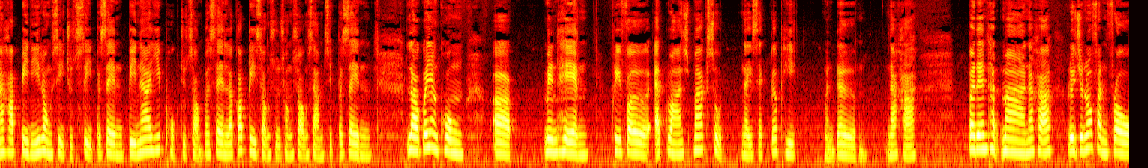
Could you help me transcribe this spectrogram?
นะคะปีนี้ลง 4.4%ปีหน้า 26.2%แล้วก็ปี 2022 30%เราก็ยังคงเอ่อ maintain prefer advance มากสุดใน sector peak เหมือนเดิมนะคะประเด็นถัดมานะคะ regional fund flow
